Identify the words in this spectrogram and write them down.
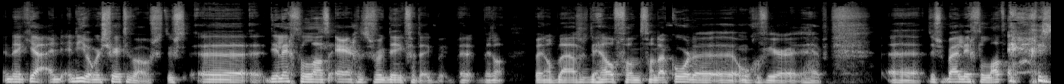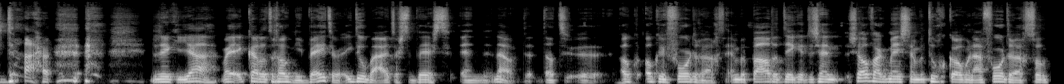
En denk ja, en, en die jongen is virtuoos. Dus die legt de lat ergens waar ik denk van, ik ben, ben, al, ben al blij als ik de helft van, van de akkoorden ongeveer heb. Uh, dus bij ligt de lat ergens daar. dan denk je, ja, maar ik kan het toch ook niet beter. Ik doe mijn uiterste best. En uh, nou, dat uh, ook, ook in voordracht. En bepaalde dingen. Er zijn zo vaak mensen naar me toegekomen na voordracht. Van,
